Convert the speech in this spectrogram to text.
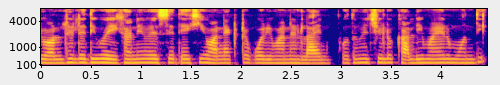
জল ঢেলে দিব, এখানেও এসে দেখি অনেকটা পরিমাণে লাইন প্রথমে ছিল কালী মায়ের মন্দির,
